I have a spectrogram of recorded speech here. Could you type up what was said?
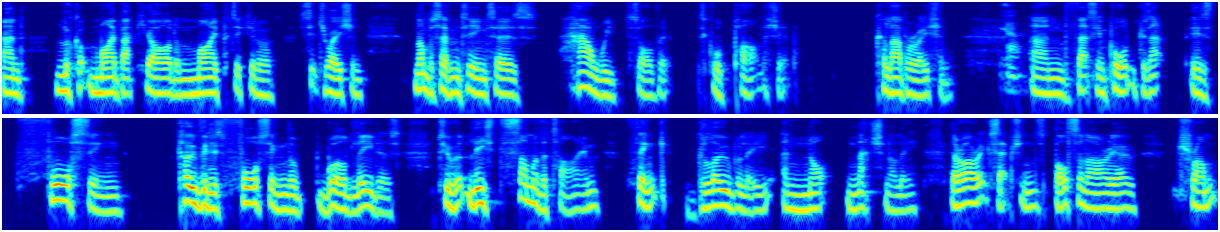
and look at my backyard and my particular situation, number 17 says how we solve it. It's called partnership, collaboration. Yeah. And that's important because that is forcing, COVID is forcing the world leaders to at least some of the time think globally and not nationally. There are exceptions, Bolsonaro, Trump,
